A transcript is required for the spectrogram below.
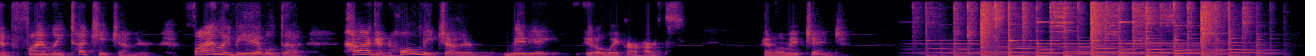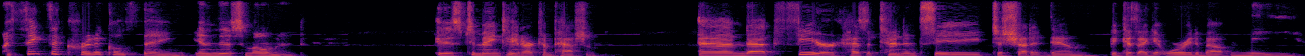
and finally touch each other, finally be able to hug and hold each other, maybe it'll wake our hearts and we'll make change. I think the critical thing in this moment is to maintain our compassion. And that fear has a tendency to shut it down because I get worried about me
